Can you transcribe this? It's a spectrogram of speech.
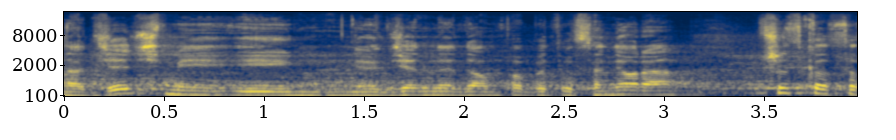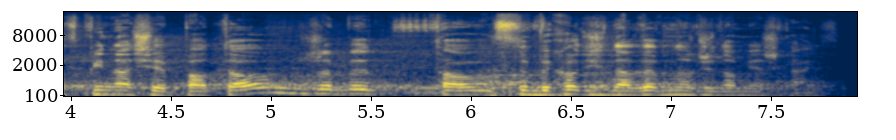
nad dziećmi i dzienny dom pobytu seniora. Wszystko to spina się po to, żeby to wychodzić na zewnątrz do mieszkańców.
